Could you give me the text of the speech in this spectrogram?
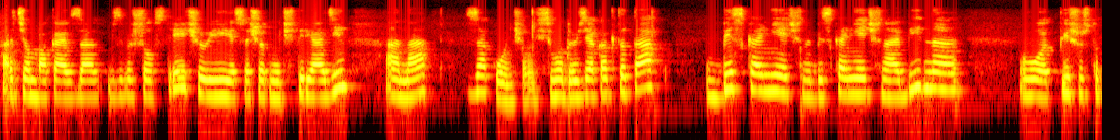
Артем Бакаев завершил встречу. И со счетом 4-1 она закончилась. Всего, друзья, как-то так. Бесконечно, бесконечно обидно. Вот, пишут, что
